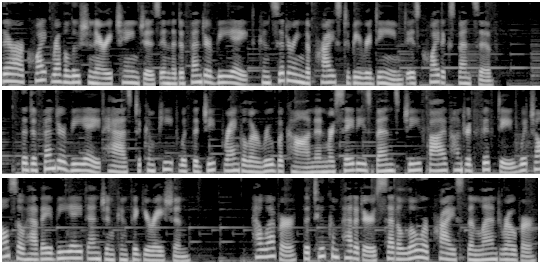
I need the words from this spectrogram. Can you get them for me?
There are quite revolutionary changes in the Defender V8 considering the price to be redeemed is quite expensive. The Defender V8 has to compete with the Jeep Wrangler Rubicon and Mercedes-Benz G550 which also have a V8 engine configuration. However, the two competitors set a lower price than Land Rover.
